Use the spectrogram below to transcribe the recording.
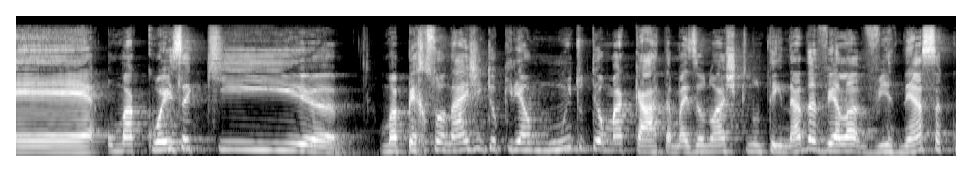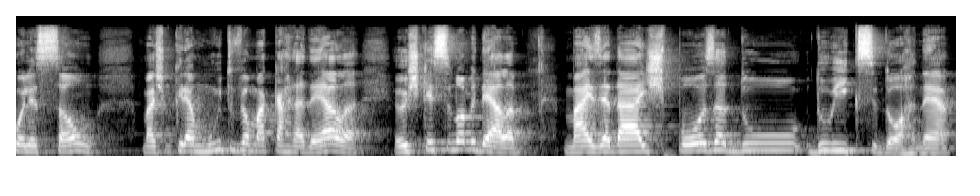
É uma coisa que. Uma personagem que eu queria muito ter uma carta, mas eu não acho que não tem nada a ver ela vir nessa coleção, mas que eu queria muito ver uma carta dela. Eu esqueci o nome dela, mas é da esposa do, do Ixidor, né?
